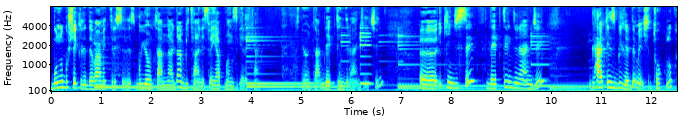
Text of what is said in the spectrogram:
bunu bu şekilde devam ettirirseniz bu yöntemlerden bir tanesi ve yapmanız gereken yöntem leptin direnci için. Ee, ikincisi leptin direnci herkes bilir değil mi? İşte tokluk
